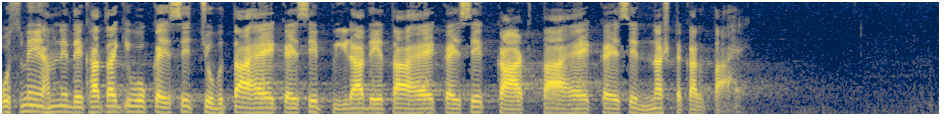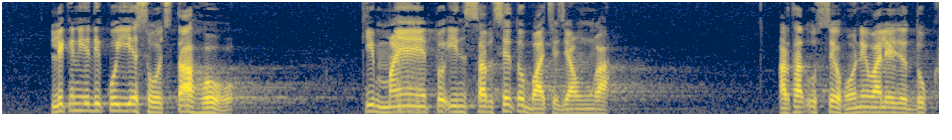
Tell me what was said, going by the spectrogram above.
उसमें हमने देखा था कि वो कैसे चुभता है, कैसे पीड़ा देता है, कैसे काटता है, कैसे नष्ट करता है। लेकिन यदि कोई ये सोचता हो कि मैं तो इन सबसे तो बच जाऊँगा, अर्थात उससे होने वाले जो दुख,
